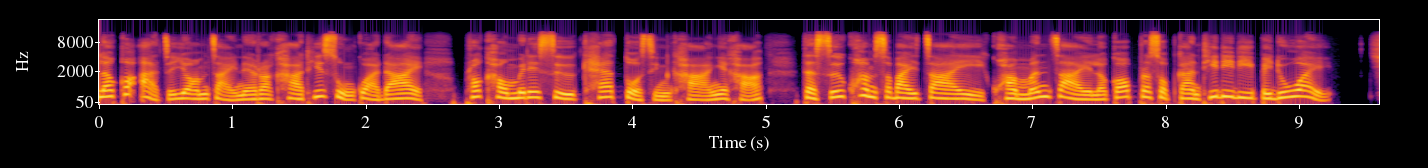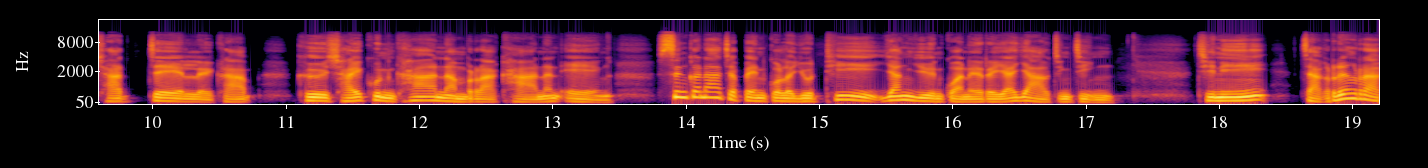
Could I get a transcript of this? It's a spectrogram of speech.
แล้วก็อาจจะยอมจ่ายในราคาที่สูงกว่าได้ เพราะเขาไม่ได้ซื้อแค่ตัวสินค้าไงคะแต่ซื้อความสบายใจ ความมั่นใจ แล้วก็ประสบการณ์ที่ดีๆ ไปด้วย ชัดเจนเลยครับ คือใช้คุณค่านำราคานั่นเอง ซึ่งก็น่าจะเป็นกลยุทธ์ที่ยั่งยืนกว่าในระยะยาวจริง ๆ ทีนี้ จากเรื่องรา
